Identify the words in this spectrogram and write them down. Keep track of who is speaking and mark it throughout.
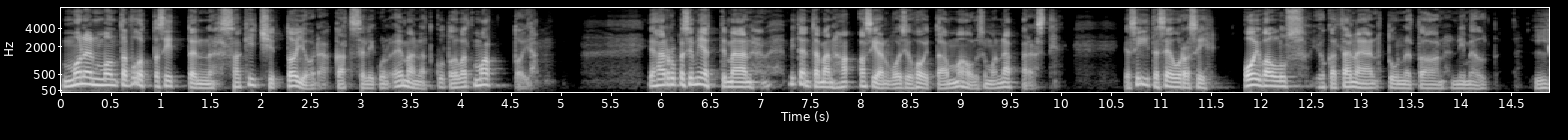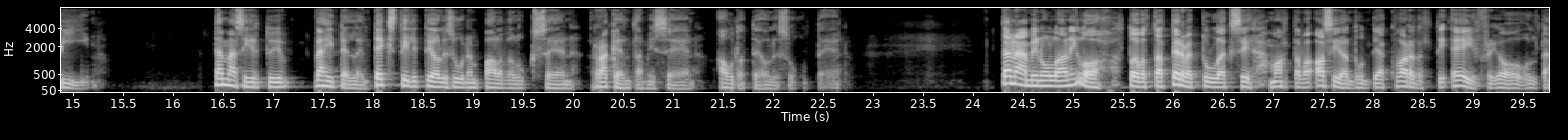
Speaker 1: Monen monta vuotta sitten Sakichi Toyoda katseli, kun emännät kutoivat mattoja. Ja hän rupesi miettimään, miten tämän asian voisi hoitaa mahdollisimman näppärästi. Ja siitä seurasi oivallus, joka tänään tunnetaan nimeltä Lean. Tämä siirtyi vähitellen tekstiiliteollisuuden palvelukseen, rakentamiseen, autoteollisuuteen. Tänään minulla on ilo toivottaa tervetulleeksi mahtava asiantuntija kvartetti Eifri Oulta.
